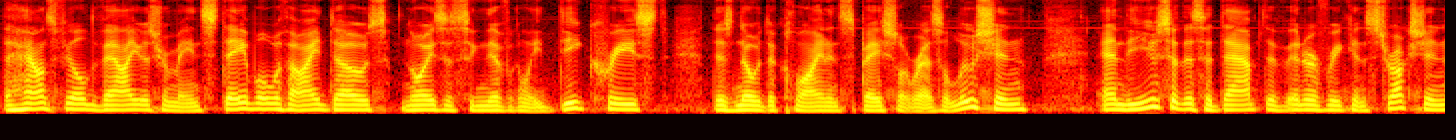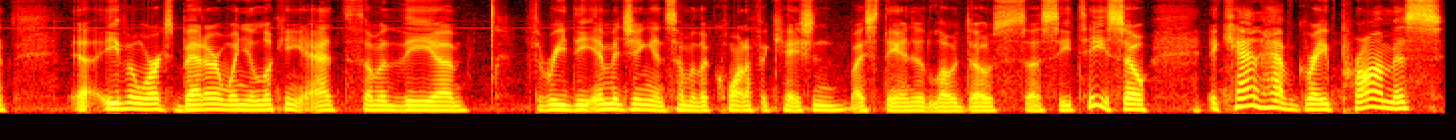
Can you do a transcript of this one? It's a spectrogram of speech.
the Hounsfield values remain stable with iDose, noise is significantly decreased, there's no decline in spatial resolution, and the use of this adaptive iterative reconstruction uh, even works better when you're looking at some of the um, 3D imaging and some of the quantification by standard low dose uh, CT. So it can have great promise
